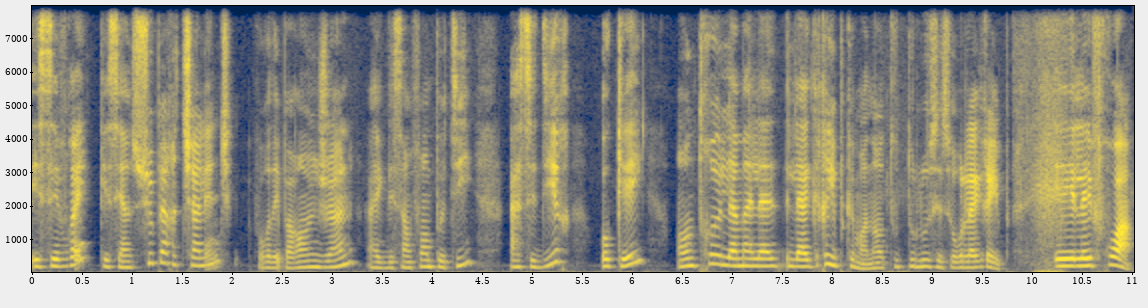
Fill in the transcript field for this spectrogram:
Et c'est vrai que c'est un super challenge pour des parents jeunes avec des enfants petits à se dire, OK, entre la, maladie, la grippe, que maintenant tout Toulouse est sur la grippe, et les froids,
